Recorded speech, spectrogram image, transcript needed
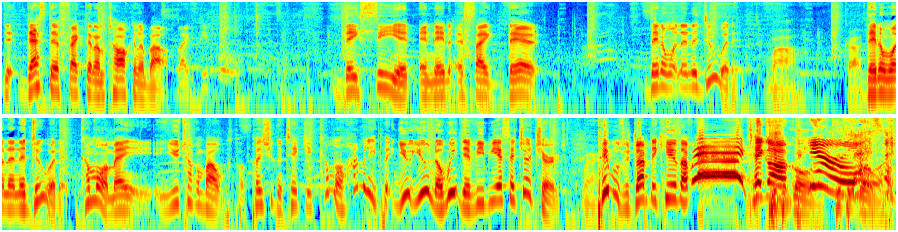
th- that's the effect that I'm talking about. Like people, they see it and they it's like they're they don't want nothing to do with it. Wow. God. They don't want nothing to do with it. Come on, man. You talking about a place you can take your? Come on, how many? You you know we did VBS at your church. Right. People would drop their kids off, "Hey!" take off, going, pew! keep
